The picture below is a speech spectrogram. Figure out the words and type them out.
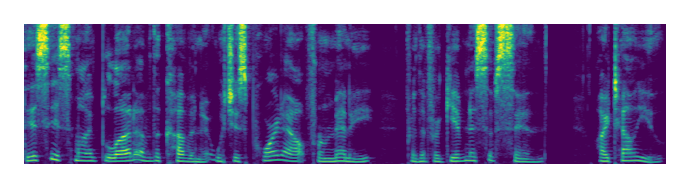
This is my blood of the covenant, which is poured out for many for the forgiveness of sins. I tell you,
